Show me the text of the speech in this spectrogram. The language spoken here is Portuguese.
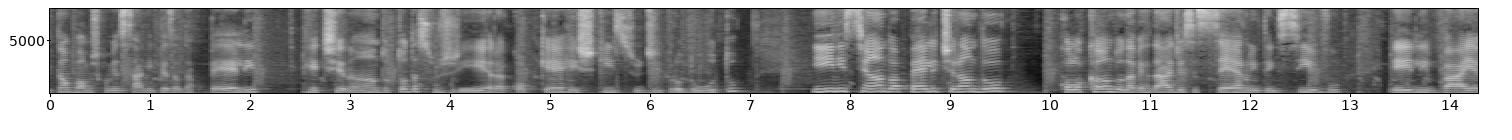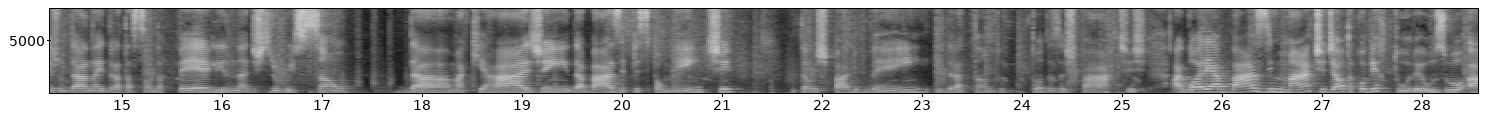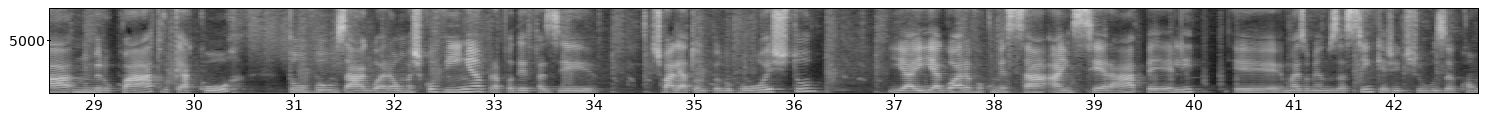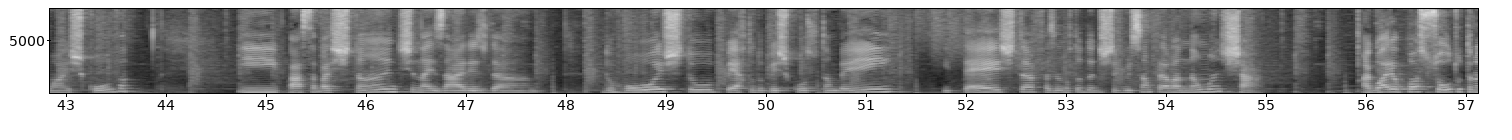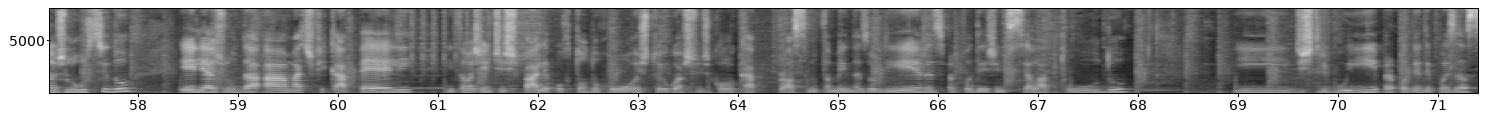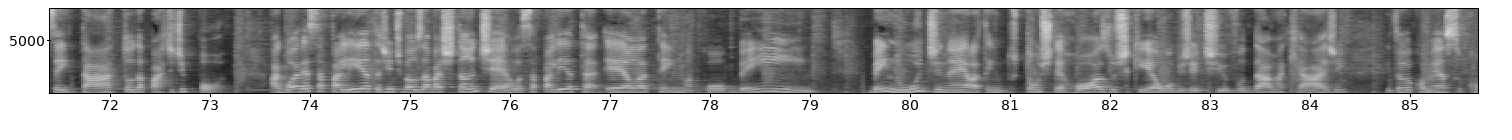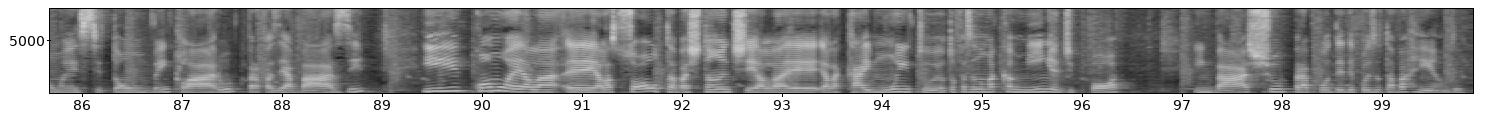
Então vamos começar a limpeza da pele, retirando toda a sujeira, qualquer resquício de produto e iniciando a pele tirando, colocando na verdade esse sérum intensivo. Ele vai ajudar na hidratação da pele, na distribuição da maquiagem, da base principalmente. Então espalho bem, hidratando todas as partes. Agora é a base mate de alta cobertura. Eu uso a número 4, que é a cor. Então vou usar agora uma escovinha para poder fazer espalhar todo pelo rosto. E aí agora eu vou começar a encerar a pele, é mais ou menos assim que a gente usa com a escova. E passa bastante nas áreas da, do rosto, perto do pescoço também e testa, fazendo toda a distribuição para ela não manchar. Agora eu pó solto translúcido, ele ajuda a matificar a pele, então a gente espalha por todo o rosto. Eu gosto de colocar próximo também das olheiras para poder a gente selar tudo e distribuir para poder depois aceitar toda a parte de pó. Agora essa paleta a gente vai usar bastante ela. Essa paleta ela tem uma cor bem bem nude, né? Ela tem tons terrosos, que é o objetivo da maquiagem. Então eu começo com esse tom bem claro para fazer a base. E como ela, é, ela solta bastante, ela, é, ela cai muito, eu tô fazendo uma caminha de pó embaixo para poder depois eu estar tá varrendo.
